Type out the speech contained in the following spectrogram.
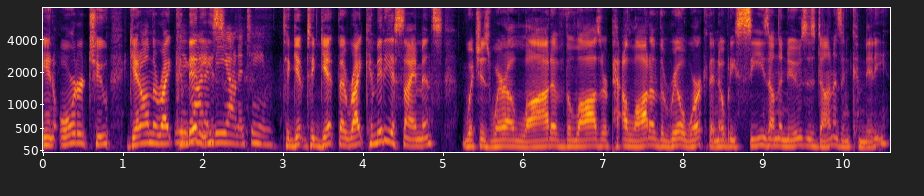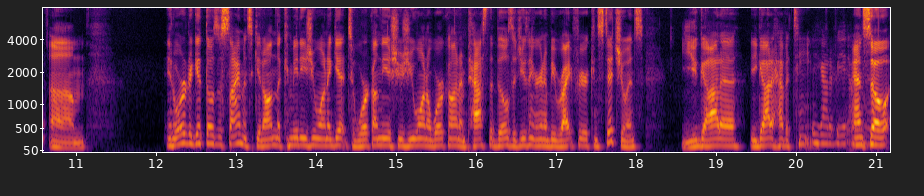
in order to get on the right committees, be on a team. to get to get the right committee assignments, which is where a lot of the laws are, pa- a lot of the real work that nobody sees on the news is done, is in committee. Um, in order to get those assignments, get on the committees you want to get to work on the issues you want to work on and pass the bills that you think are going to be right for your constituents. You gotta you gotta have a team. You gotta be on And so,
